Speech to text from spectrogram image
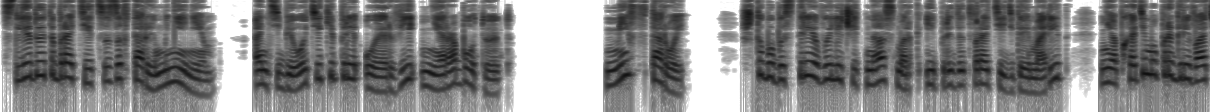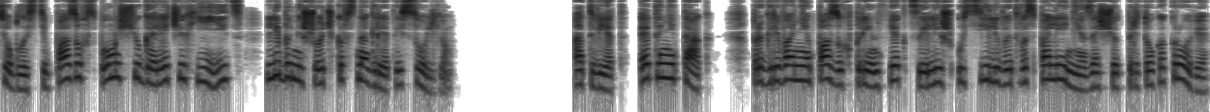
следует обратиться за вторым мнением. Антибиотики при ОРВИ не работают. Миф второй. Чтобы быстрее вылечить насморк и предотвратить гайморит, необходимо прогревать области пазух с помощью горячих яиц либо мешочков с нагретой солью. Ответ. Это не так. Прогревание пазух при инфекции лишь усиливает воспаление за счет притока крови,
